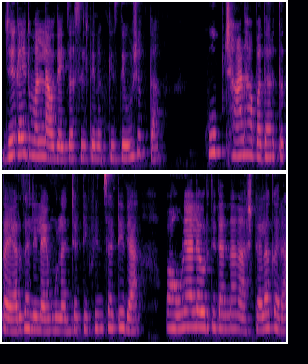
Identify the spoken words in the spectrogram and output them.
जे काही तुम्हाला नाव द्यायचं असेल ते नक्कीच देऊ शकता. खूप छान हा पदार्थ तयार झालेला आहे मुलांच्या टिफिनसाठी द्या. पाहुणे आल्यावरती त्यांना नाश्त्याला करा.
